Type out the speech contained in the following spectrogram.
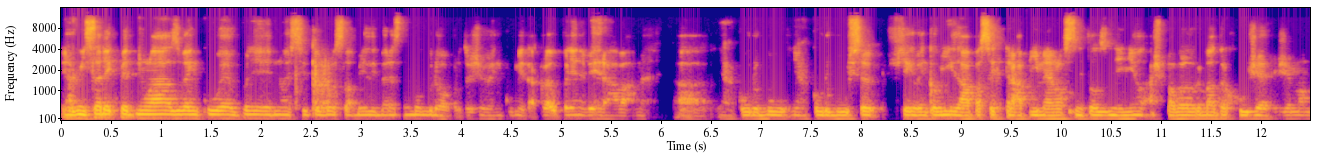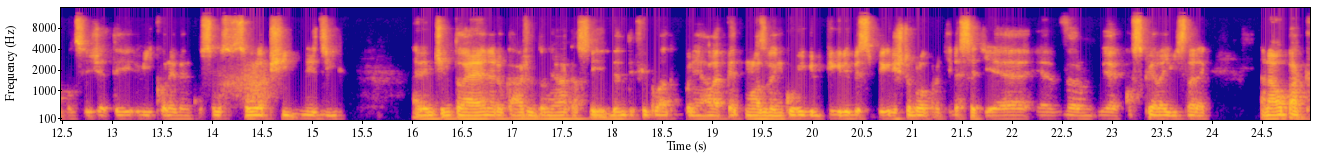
Jinak výsledek 5-0 zvenku je úplně jedno, jestli to byl slabý Liberec nebo kdo, protože venku my takhle úplně nevyhráváme. A nějakou dobu, nějakou dobu už se v těch venkovních zápasech trápíme. Vlastně to změnil až Pavel Vrba trochu, že, že mám pocit, že ty výkony venku jsou, jsou lepší než dřív. Nevím, čím to je, nedokážu to nějak asi identifikovat úplně, ale 5-0 zvenku, i, kdy, i, kdyby, i když to bylo proti 10, je, je, je, je jako skvělý výsledek. A naopak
